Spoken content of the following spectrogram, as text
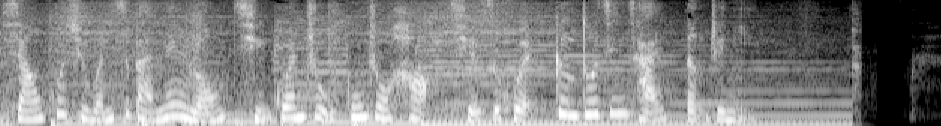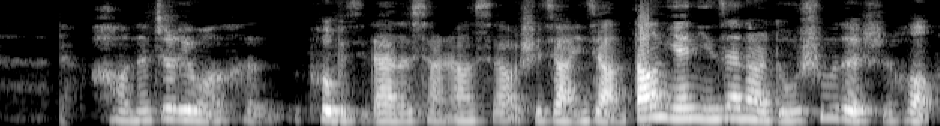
想获取文字版内容，请关注公众号“茄子会”，更多精彩等着你。好，那这里我很迫不及待的想让谢老师讲一讲，当年您在那儿读书的时候，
